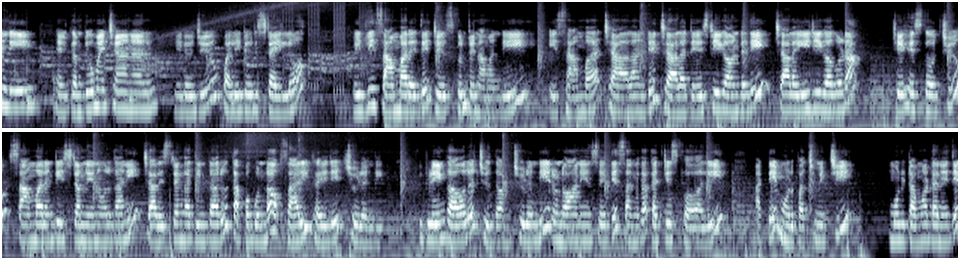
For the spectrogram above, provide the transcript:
అండి. వెల్కమ్ టు మై ఛానల్ ఈరోజు పల్లెటూరు స్టైల్లో ఇడ్లీ సాంబార్ అయితే చేసుకుంటున్నామండి. ఈ సాంబార్ చాలా అంటే చాలా టేస్టీగా ఉంటుంది. చాలా ఈజీగా కూడా చేసేసుకోవచ్చు. సాంబార్ అంటే ఇష్టం లేని వాళ్ళు కానీ చాలా ఇష్టంగా తింటారు. తప్పకుండా ఒకసారి ట్రై చేసి చూడండి. ఇప్పుడు ఏం కావాలో చూద్దాం. చూడండి రెండు ఆనియన్స్ అయితే సన్నగా కట్ చేసుకోవాలి. అట్టే మూడు పచ్చిమిర్చి మూడు టమాటాని అయితే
